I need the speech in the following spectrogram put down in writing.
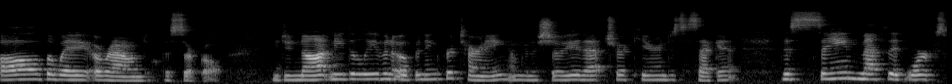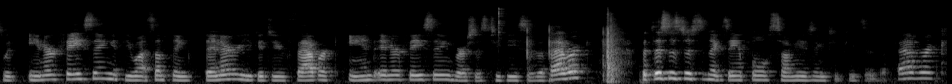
all the way around the circle. You do not need to leave an opening for turning. I'm going to show you that trick here in just a second. The same method works with interfacing. If you want something thinner, you could do fabric and interfacing versus two pieces of fabric. But this is just an example, so I'm using two pieces of fabric.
